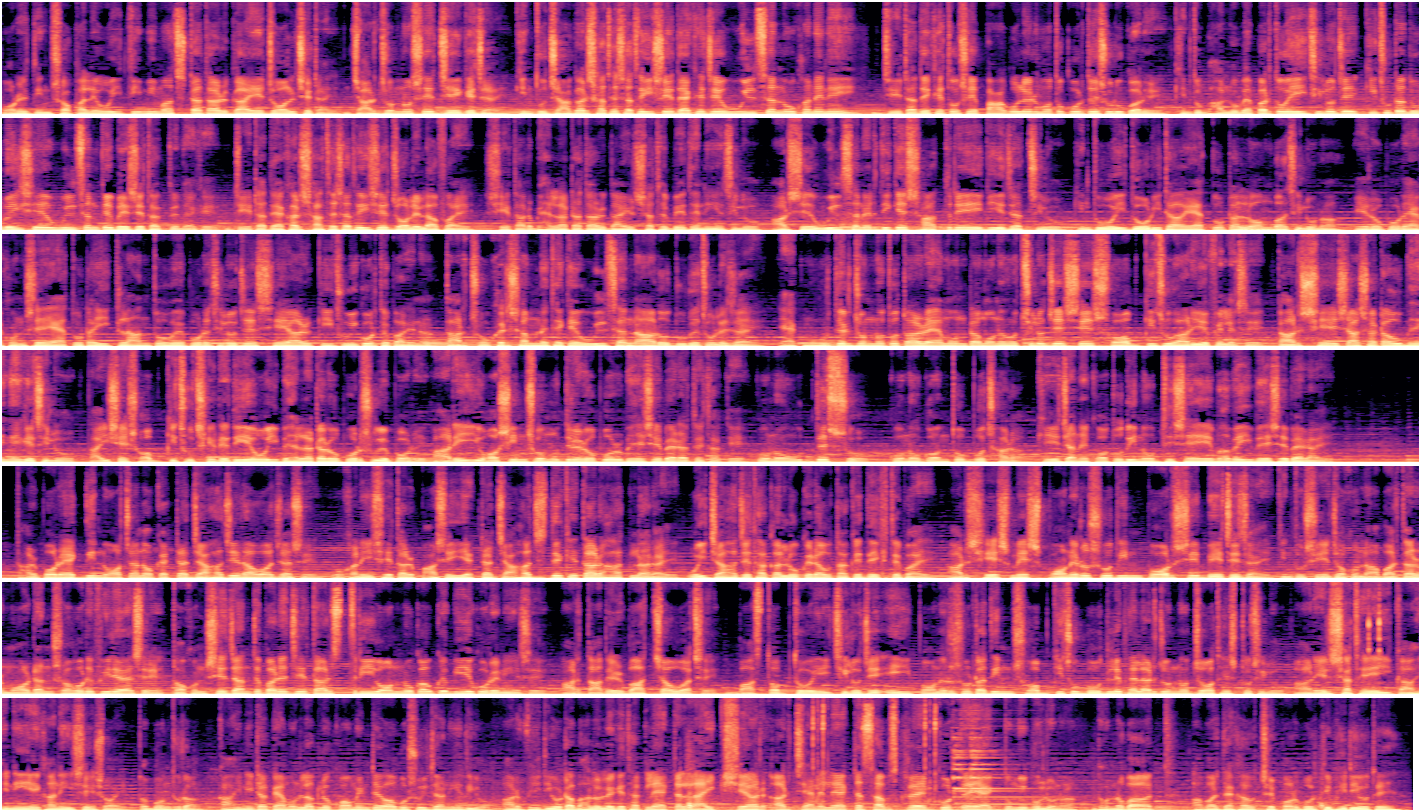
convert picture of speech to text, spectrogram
পরের দিন সকালে ওই তিমি মাছটা তার গায়ে জল ছেটায়, যার জন্য সে জেগে যায়। কিন্তু জাগার সাথে সাথেই সে দেখে যে উইলসন ওখানে নেই। যেটা দেখে তো সে পাগলের মতো করতে শুরু করে। কিন্তু ভালো ব্যাপার তো এই ছিল যে কিছুটা দূরেই সে উইলসনকে বেঁচে থাকতে দেখে। যেটা দেখার সাথে সাথেই সে জলে লাফায়। সে তার ভেলাটা তার গায়ের সাথে বেঁধে নিয়েছিল, আর সে উইলসনের দিকে সাঁতরে এগিয়ে যাচ্ছিল। কিন্তু ওই দড়িটা এতটা লম্বা ছিল না। এর ওপর এখন সে এতটাই ক্লান্ত হয়ে পড়েছিল যে সে আর কিছুই করতে পারে না। তার চোখের সামনে থেকে উইলসন আরও দূরে চলে যায়। এক মুহূর্তের জন্য তো তার এমনটা মনে হচ্ছিল যে সে সব কিছু হারিয়ে ফেলেছে। তার শেষ আশাটাও ভেঙে গেছিল। তাই সে সব কিছু ছেড়ে দিয়ে ওই ভেলাটার ওপর শুয়ে পড়ে। আর এই অসীম সমুদ্রের ওপর ভেসে বেড়াতে থাকে। কোনো উদ্দেশ্য, কোনো গন্তব্য ছাড়া। কে জানে কতদিন অবধি সে এভাবেই ভেসে বেড়ায়। তারপর একদিন অচানক একটা জাহাজের আওয়াজ আসে। ওখানেই সে তার পাশেই একটা জাহাজ দেখে তার হাত নাড়ায়। ওই জাহাজে থাকা লোকেরাও তাকে দেখতে পায়। আর শেষমেশ পনেরোশো দিন পর সে বেঁচে যায়। কিন্তু সে যখন আবার তার মডার্ন শহরে ফিরে আসে, তখন সে জানতে পারে যে তার স্ত্রী অন্য কাউকে বিয়ে করে নিয়েছে। আর তাদের বাচ্চাও আছে। বাস্তব তো এই ছিল যে এই পনেরোশোটা দিন সব কিছু বদলে ফেলার জন্য যথেষ্ট ছিল। আর এর সাথে এই কাহিনী এখানেই শেষ হয়। তো বন্ধুরা, কাহিনীটা কেমন লাগল কমেন্টে অবশ্যই জানিয়ে দিও। আর ভিডিওটা ভালো লেগে থাকলে একটা লাইক, শেয়ার আর চ্যানেলে একটা সাবস্ক্রাইব করতে একদমই ভুলো না। ধন্যবাদ। আবার দেখা হচ্ছে পরবর্তী ভিডিওতে।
